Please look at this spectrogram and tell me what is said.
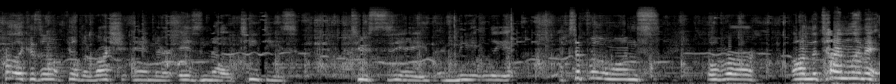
Probably because I don't feel the rush and there is no Teensies to save immediately, except for the ones over on the time limit.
